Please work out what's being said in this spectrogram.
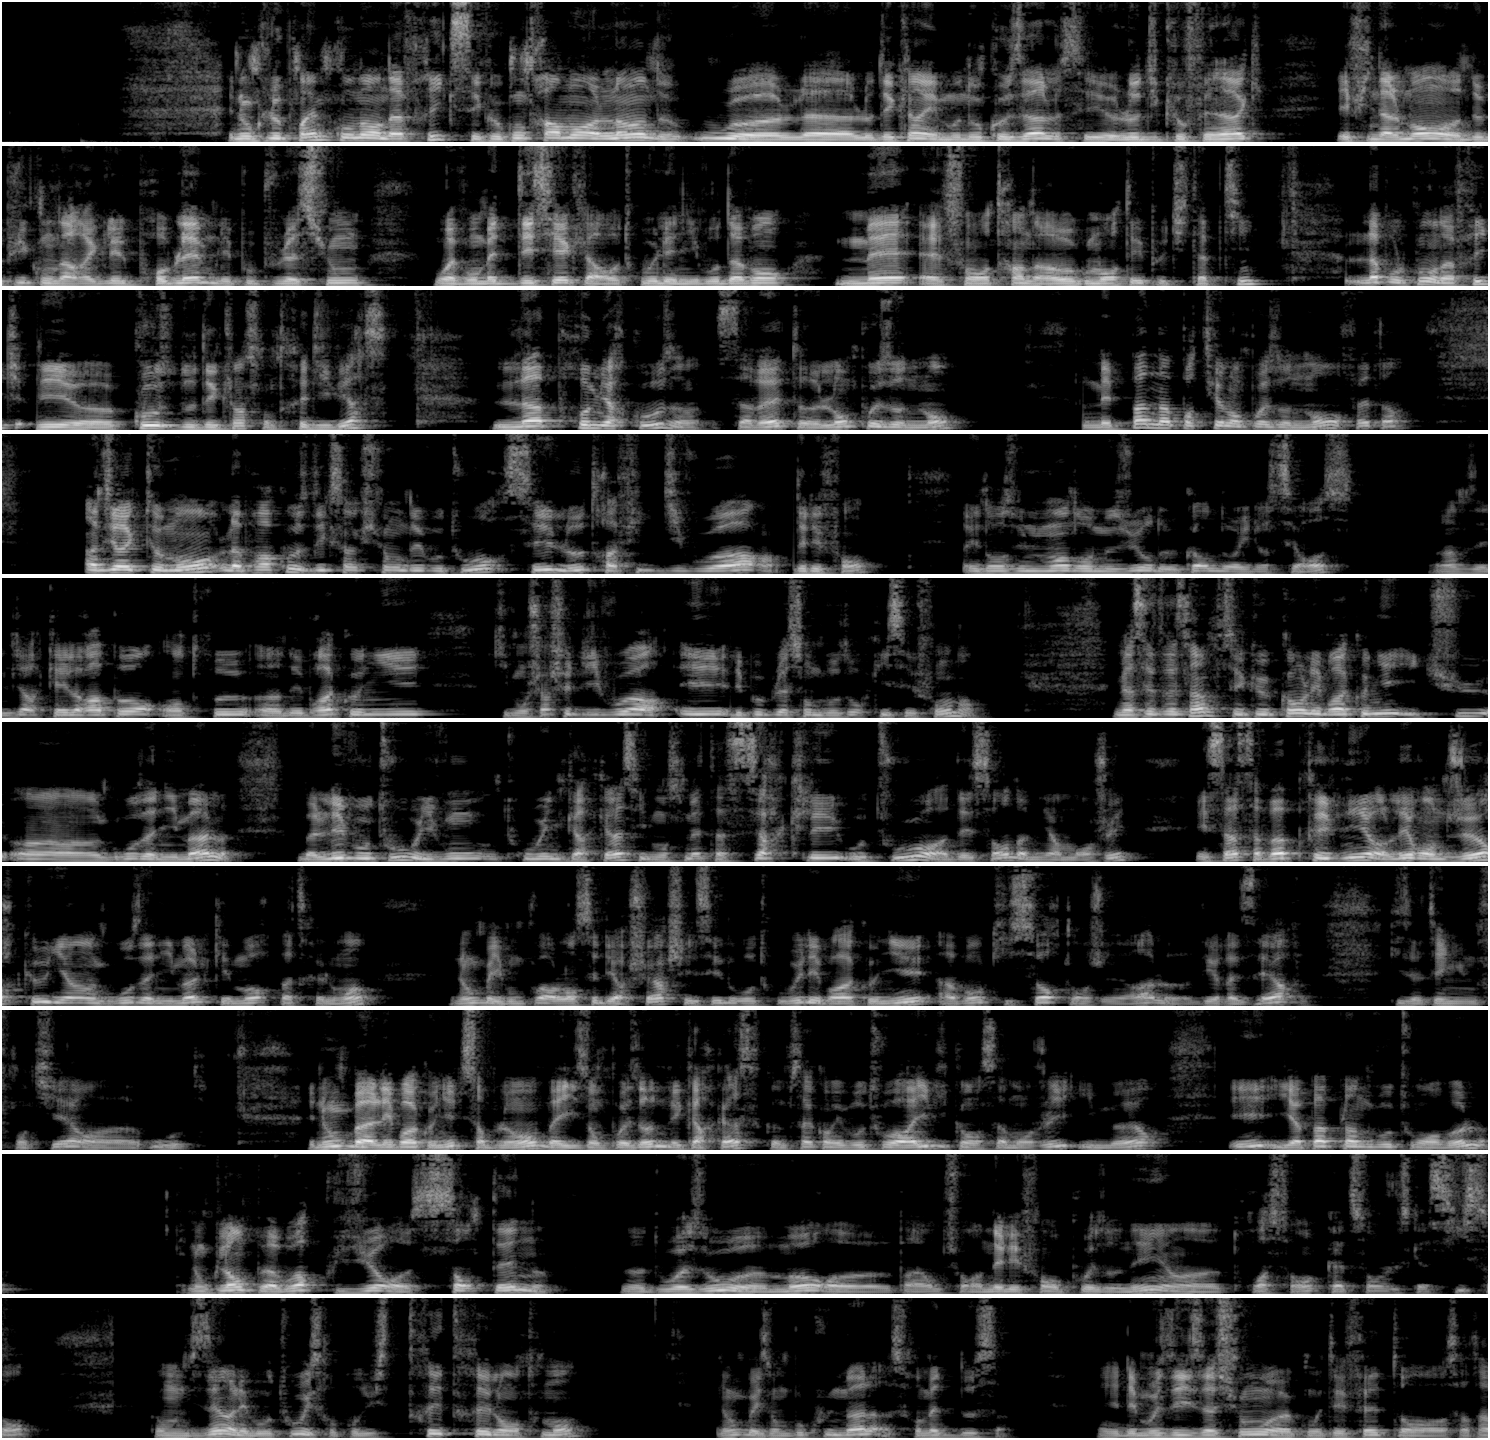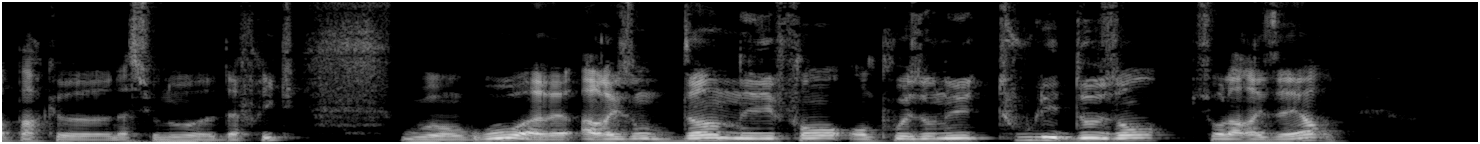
Et donc le problème qu'on a en Afrique, c'est que contrairement à l'Inde où euh, le déclin est monocausal, c'est euh, le diclofénac, et finalement, euh, depuis qu'on a réglé le problème, les populations, elles vont mettre des siècles à retrouver les niveaux d'avant, mais elles sont en train de petit à petit. Là, pour le coup, en Afrique, les causes de déclin sont très diverses. La première cause, ça va être l'empoisonnement, mais pas n'importe quel empoisonnement en fait. Hein. Indirectement, la première cause d'extinction des vautours, c'est le trafic d'ivoire d'éléphants, et dans une moindre mesure de cornes de rhinocéros. vous allez me dire quel rapport entre euh, des braconniers qui vont chercher de l'ivoire et les populations de vautours qui s'effondrent? Eh Bien c'est très simple, c'est que quand les braconniers ils tuent un gros animal, bah, les vautours ils vont trouver une carcasse, ils vont se mettre à cercler autour, à descendre, à venir manger, et ça, ça va prévenir les rangers qu'il y a un gros animal qui est mort pas très loin, et donc, bah, ils vont pouvoir lancer des recherches et essayer de retrouver les braconniers avant qu'ils sortent en général euh, des réserves, qu'ils atteignent une frontière euh, ou autre. Et donc, bah, les braconniers, tout simplement, bah, ils empoisonnent les carcasses. Comme ça, quand les vautours arrivent, ils commencent à manger, ils meurent, et il n'y a pas plein de vautours en vol. Et donc là, on peut avoir plusieurs centaines euh, d'oiseaux morts, par exemple sur un éléphant empoisonné, 300, 400, jusqu'à 600. Comme on disait, hein, les vautours, ils se reproduisent très très lentement. Donc, ils ont beaucoup de mal à se remettre de ça. Il y a des modélisations qui ont été faites dans certains parcs nationaux d'Afrique, où en gros, à, raison d'un éléphant empoisonné tous les deux ans sur la réserve,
